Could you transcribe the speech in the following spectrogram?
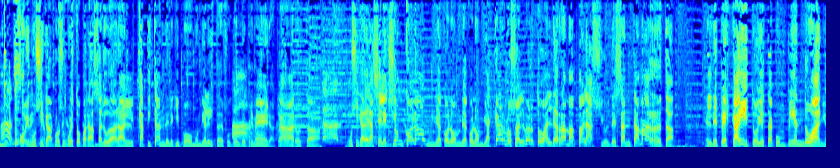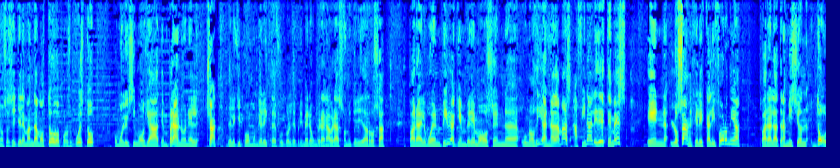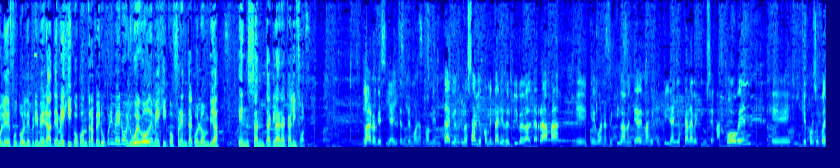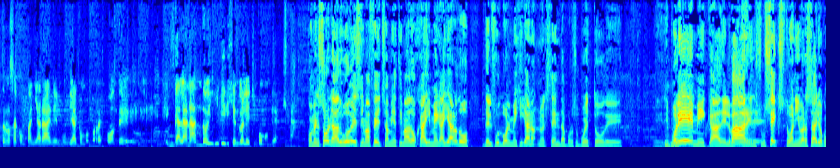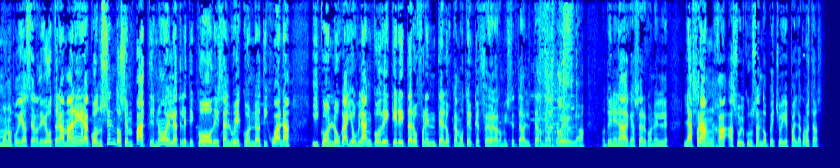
Ah, me Hoy sorprendió. música, por supuesto, para saludar al capitán del equipo mundialista de fútbol de Ah, primera. Claro, esta Claro, sí. música de la selección Colombia, Colombia, Colombia. Carlos Alberto Valderrama Palacio, el de Santa Marta, el de Pescadito, hoy está cumpliendo años, así que le mandamos todos, por supuesto, como lo hicimos ya temprano en el chat del equipo mundialista de fútbol de primera. Un gran abrazo, mi querida Rosa, para el buen pibe, a quien veremos en eh, unos días nada más, a finales de este mes, en Los Ángeles, California, para la transmisión doble de fútbol de primera de México contra Perú primero y luego de México frente a Colombia en Santa Clara, California. Claro que sí, ahí tendremos los comentarios, los sabios comentarios del pibe Valderrama, eh, que bueno, efectivamente, además de cumplir años, cada vez luce más joven eh, y que por supuesto nos acompañará en el Mundial como corresponde, eh, engalanando y, dirigiendo el equipo mundialista. Comenzó la duodécima fecha, mi estimado Jaime Gallardo, del fútbol mexicano. No exenta, por supuesto, de, eh, de polémica, del VAR en su sexto aniversario, como no podía ser de otra manera, con sendos empates, ¿no? El Atlético de San Luis con eh, Tijuana y con los Gallos Blancos de Querétaro frente a los Camoteros. Qué feo la camiseta alterna de Puebla. No tiene nada que hacer con el, la franja azul cruzando pecho y espalda. ¿Cómo estás?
